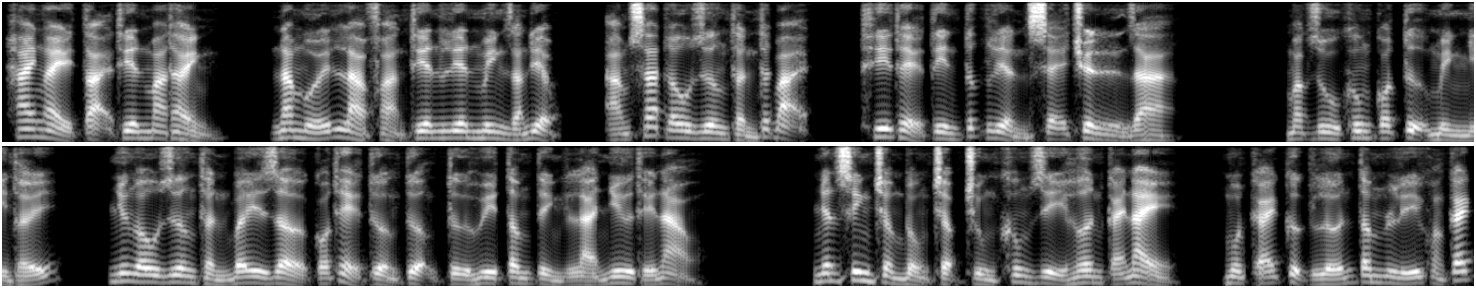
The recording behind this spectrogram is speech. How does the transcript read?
Hai ngày tại thiên ma thành, năm mới là phản thiên liên minh gián điệp, ám sát âu dương thần thất bại, thi thể tin tức liền sẽ truyền ra. Mặc dù không có tự mình nhìn thấy, nhưng âu dương thần bây giờ có thể tưởng tượng từ huy tâm tình là như thế nào. Nhân sinh trầm động chập trùng không gì hơn cái này một cái cực lớn tâm lý khoảng cách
